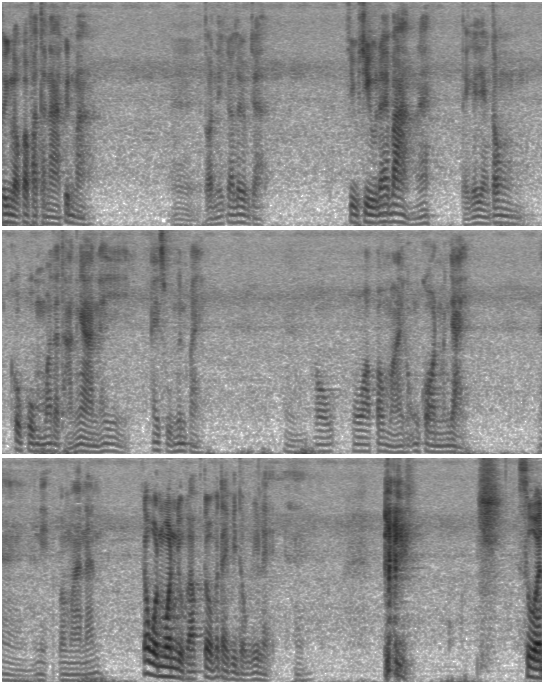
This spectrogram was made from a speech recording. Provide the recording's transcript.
ซึ่งเราก็พัฒนาขึ้นมาตอนนี้ก็เริ่มจะชิวๆได้บ้างนะ แต่ก็ยังต้องควบคุมมาตรฐานงานให้ให้สูงขึ้นไปเพราะเพราะว่าเป้าหมายขององค์กรมันใหญ่ออนี่ประมาณนั้น ก็วนๆอยู่กับตัวพระไตรปิฎกนี่แหละ ส่วน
